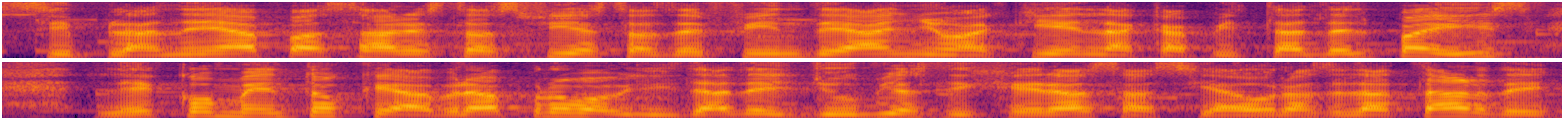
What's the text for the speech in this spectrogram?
Si planea pasar estas fiestas de fin de año aquí en la capital del país, le comento que habrá probabilidad de lluvias ligeras hacia horas de la tarde.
